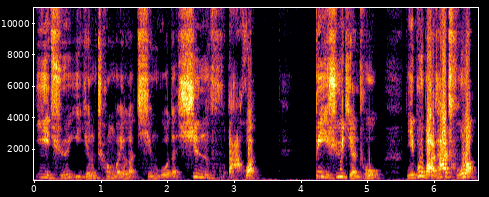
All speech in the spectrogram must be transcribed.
义渠已经成为了秦国的心腹大患，必须剪除。你不把他除了，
